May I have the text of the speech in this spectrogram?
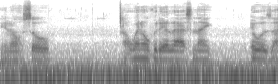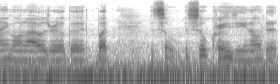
you know? So I went over there last night. It was I ain't gonna lie it was real good. But it's so it's so crazy you know the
